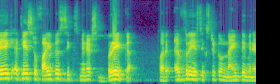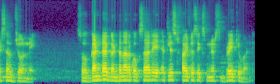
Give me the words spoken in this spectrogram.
take at least five to six minutes break for every sixty to ninety minutes of journey so గంట గంటన్నరకు ఒకసారి at least five to six minutes break ఇవ్వండి.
